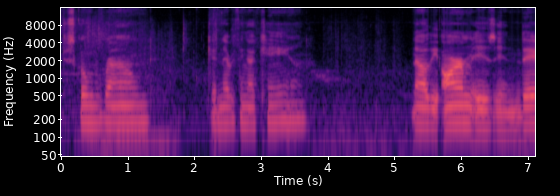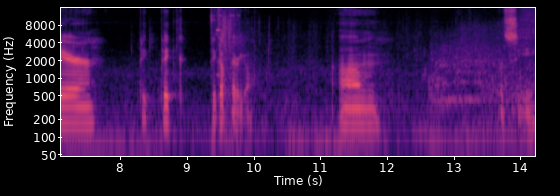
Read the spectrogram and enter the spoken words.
Just going around, getting everything I can. Now the arm is in there. Pick, pick, pick up. There we go. Um, let's see.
